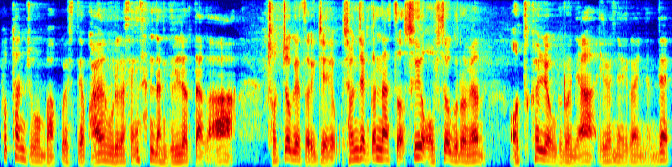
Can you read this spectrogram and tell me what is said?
포탄 주문 받고 했을 때 과연 우리가 생산량 늘렸다가 저쪽에서 이제 전쟁 끝났어 수요 없어 그러면 어떡하려고 그러냐 이런 얘기가 있는데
